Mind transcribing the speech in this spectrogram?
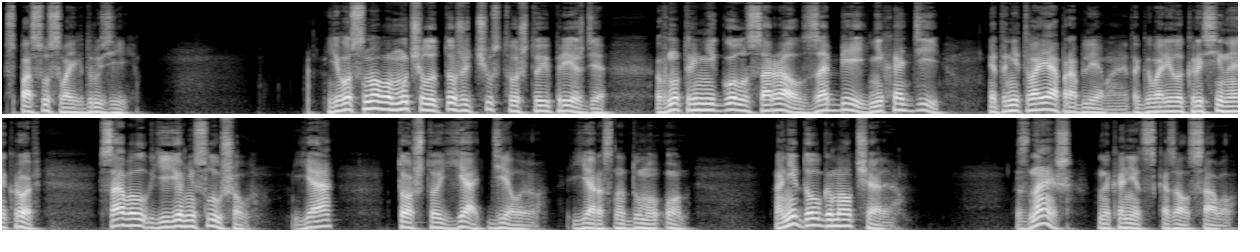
спасу своих друзей». Его снова мучило то же чувство, что и прежде. Внутренний голос орал «Забей, не ходи! Это не твоя проблема!» Это говорила крысиная кровь. Савол ее не слушал. «Я — то, что я делаю», — яростно думал он. Они долго молчали. «Знаешь, — наконец сказал Савол,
